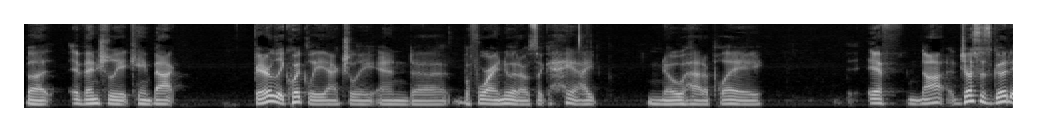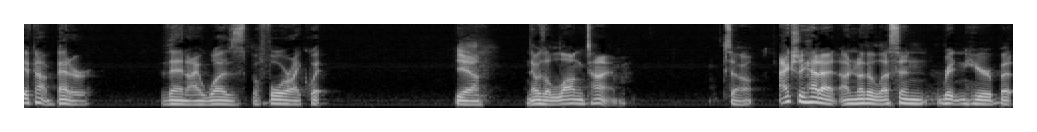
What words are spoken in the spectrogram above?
But eventually, it came back fairly quickly, actually. And uh, before I knew it, I was like, "Hey, I know how to play, if not just as good, if not better, than I was before I quit." Yeah, that was a long time. So I actually had a, another lesson written here, but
